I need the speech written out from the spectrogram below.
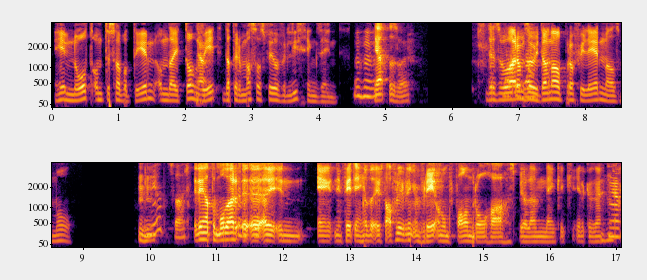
geen nood om te saboteren, omdat je toch Ja. weet dat er massas veel verlies ging zijn. Mhm. ja, dat is waar. Dus Ja, waarom zou je dan al profileren als mol? Mhm. Ja, dat is waar. Ik denk dat de mod daar eh, in, in, in feite in heel de eerste aflevering een vrij onopvallende rol gaat gespeeld hebben, denk ik, eerlijk gezegd. Ja.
